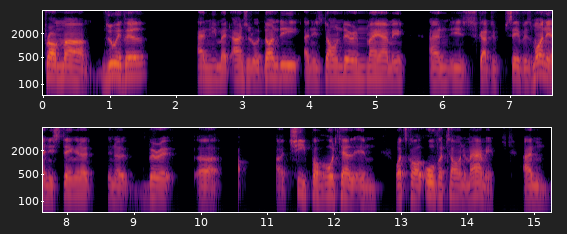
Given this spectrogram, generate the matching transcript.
from uh, Louisville, and he met Angelo Dundee, and he's down there in Miami, and he's got to save his money, and he's staying in a in a very uh, a cheap hotel in what's called Overtown in Miami, and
